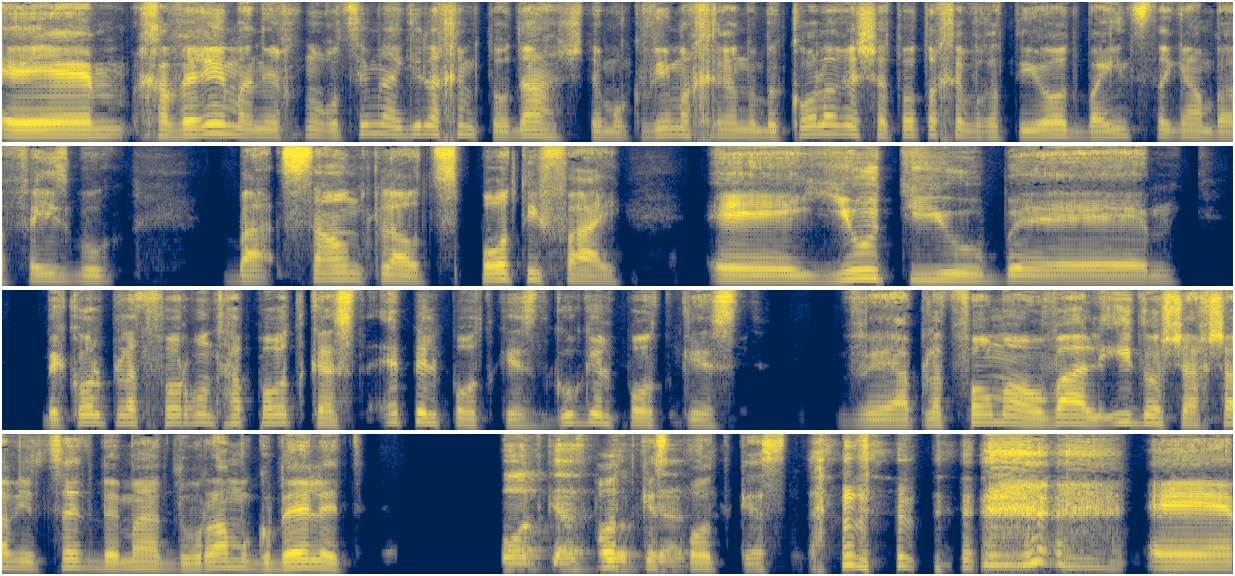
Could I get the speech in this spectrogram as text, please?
אמ, חברים, אנחנו רוצים להגיד לכם תודה שאתם עוקבים אחרינו בכל הרשתות החברתיות, באינסטגרם, בפייסבוק, בסאונד קלאוד, ספוטיפיי, אה, יוטיוב, אה, בכל פלטפורמות הפודקאסט, אפל פודקאסט, גוגל פודקאסט, והפלטפורמה האהובה על עידו שעכשיו יוצאת במהדורה מוגבלת, פודקאסט, פודקאסט פודקאסט. אמ, אה,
